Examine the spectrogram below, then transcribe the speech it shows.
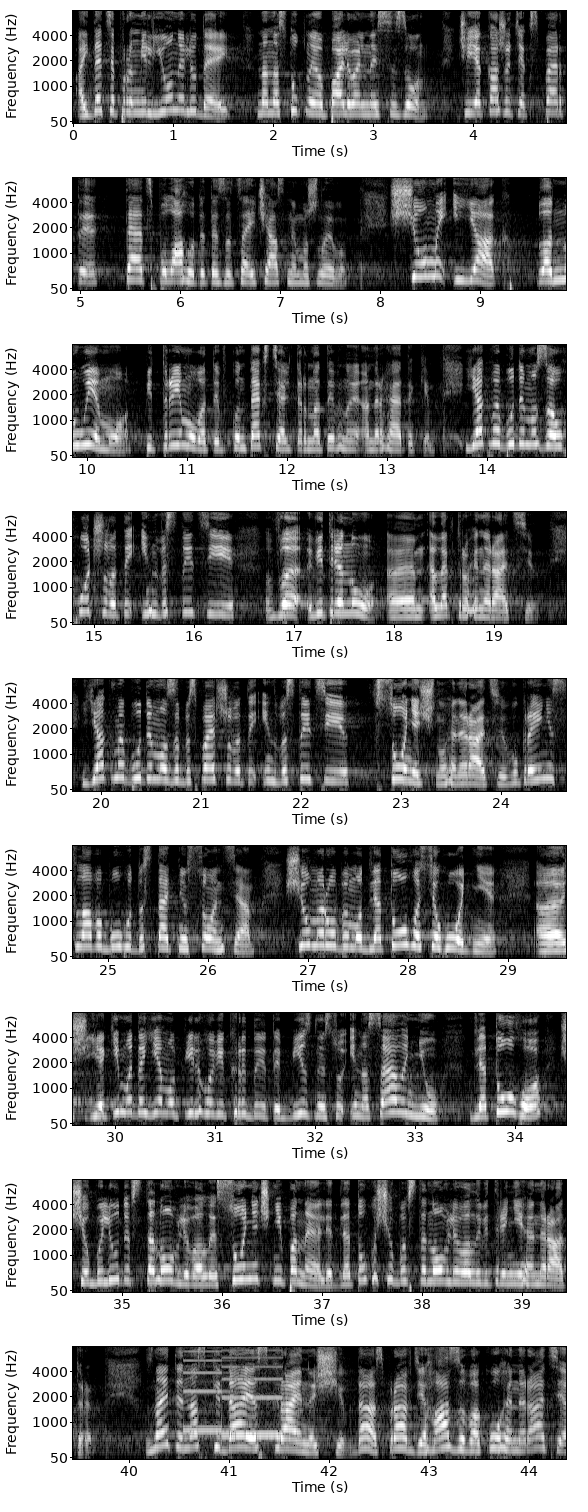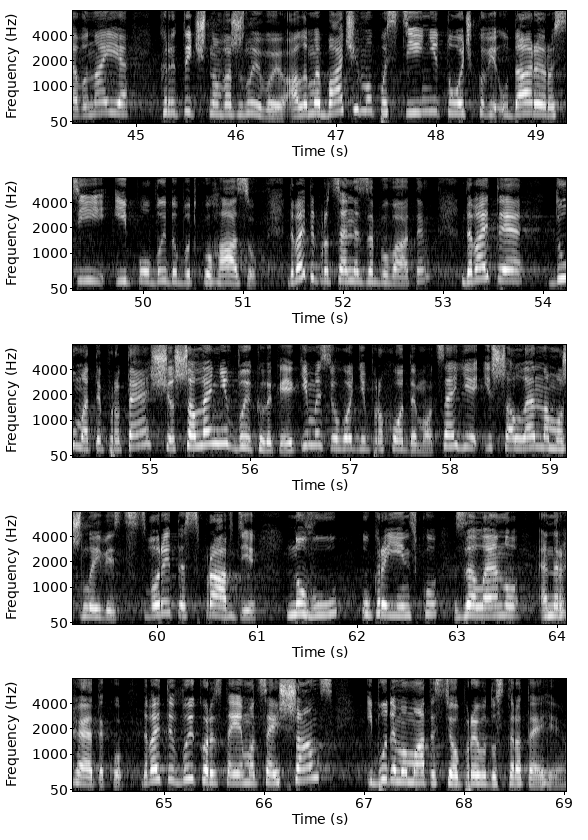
А йдеться про мільйони людей на наступний опалювальний сезон. Чи як кажуть експерти, ТЕЦ полагодити за цей час неможливо. Що ми і як плануємо підтримувати в контексті альтернативної енергетики? Як ми будемо заохочувати інвестиції в вітряну е, електрогенерацію? Як ми будемо забезпечувати інвестиції в сонячну генерацію? В Україні, слава Богу, достатньо сонця. Що ми робимо для того сьогодні? е, Які ми даємо пільгові кредити бізнесу і населенню для того, щоб люди встановлювали сонячні панелі, для того, щоб встановлювали вітряні генератори. Знаєте, нас кидає з крайнощів. Да, справді газова когенерація вона є критично важливою, але ми бачимо постійні точкові удари Росії і по видобутку газу. Давайте про це не забувати. Давайте думати про те, що шалені виклики, які ми сьогодні проходимо, це є і шалена можливість створити справді нову українську зелену енергетику. Давайте використаємо цей шанс і будемо мати з цього приводу стратегію.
